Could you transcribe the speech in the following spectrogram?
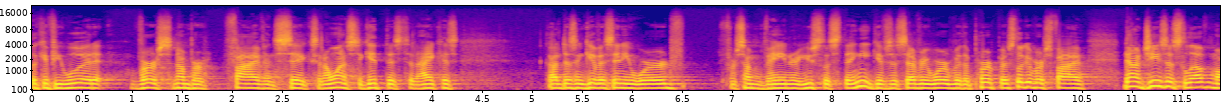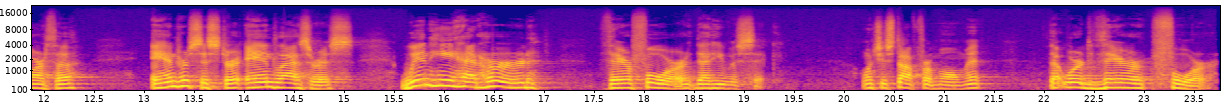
Look, if you would, at verse number five and six. And I want us to get this tonight because God doesn't give us any word for some vain or useless thing. He gives us every word with a purpose. Look at verse five. Now, Jesus loved Martha and her sister and Lazarus when he had heard, therefore, that he was sick. I want you to stop for a moment. That word, therefore.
